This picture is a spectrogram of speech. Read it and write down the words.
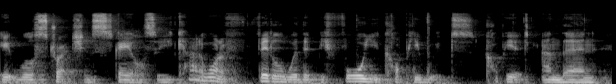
It will stretch and scale, so you kind of want to fiddle with it before you copy it, copy it and then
